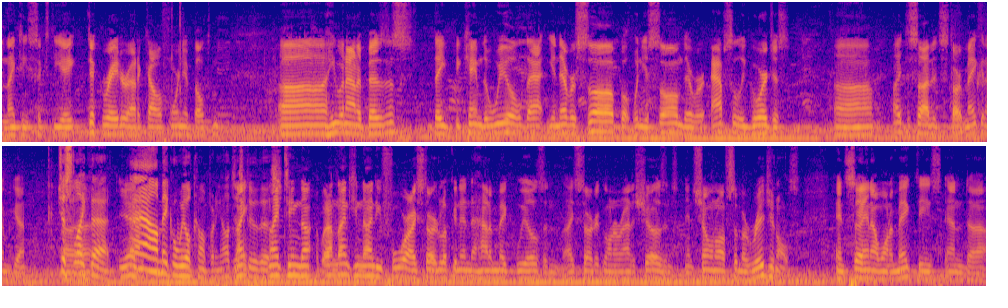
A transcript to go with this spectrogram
1968. Dick Raider out of California built them. Uh, he went out of business. They became the wheel that you never saw, but when you saw them, they were absolutely gorgeous. Uh, I decided to start making them again. Just Uh, like that. Yeah. I'll make a wheel company. I'll just Nin- do this. 19, about 1994, I started looking into how to make wheels, and I started going around to shows and, and showing off some originals, and saying I want to make these. And uh,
